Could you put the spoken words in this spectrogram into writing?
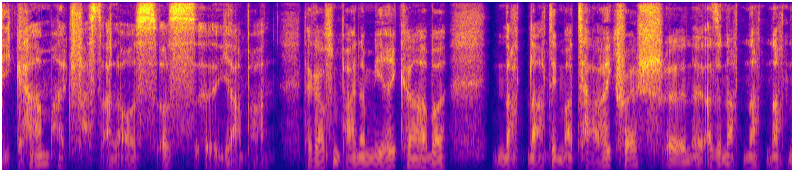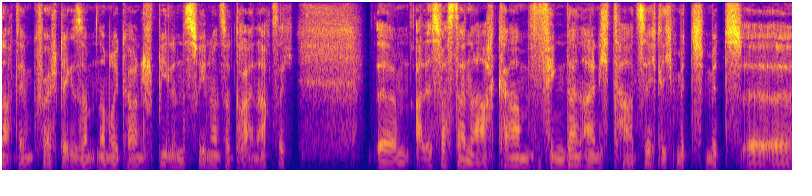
die kamen halt fast alle aus, aus äh, Japan. Da gab es ein paar in Amerika, aber nach, nach dem Atari-Crash, äh, also nach, nach, nach, nach dem Crash der gesamten amerikanischen Spielindustrie 1983, ähm, alles was danach kam, fing dann eigentlich tatsächlich mit, mit äh,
